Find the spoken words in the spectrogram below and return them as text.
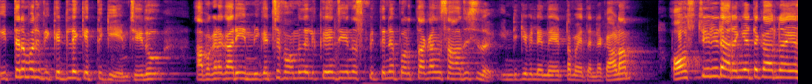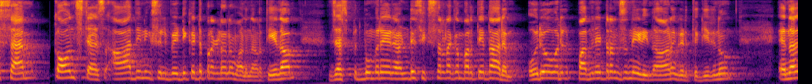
ഇത്തരമൊരു വിക്കറ്റിലേക്ക് എത്തിക്കുകയും ചെയ്തു. അപകടകാരി മികച്ച ഫോമിൽ നിൽക്കുകയും ചെയ്യുന്ന സ്മിത്തിനെ പുറത്താക്കാൻ സാധിച്ചത് ഇന്ത്യയ്ക്ക് വലിയ നേട്ടമായി തന്നെ കാണാം. ഓസ്ട്രേലിയയുടെ അരങ്ങേറ്റക്കാരനായ സാം കോൺസ്റ്റേഴ്സ് ആദ്യ ഇന്നിംഗ്സിൽ വെടിക്കെട്ട് പ്രകടനമാണ് നടത്തിയത്. ജസ്പ്രീത് ബുംറയെ രണ്ട് സിക്സർ അടക്കം പറത്തിയ താരം ഒരു ഓവറിൽ പതിനെട്ട് റൺസ് നേടി നാണം കെടുത്തിക്കിയിരുന്നു എന്നാൽ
